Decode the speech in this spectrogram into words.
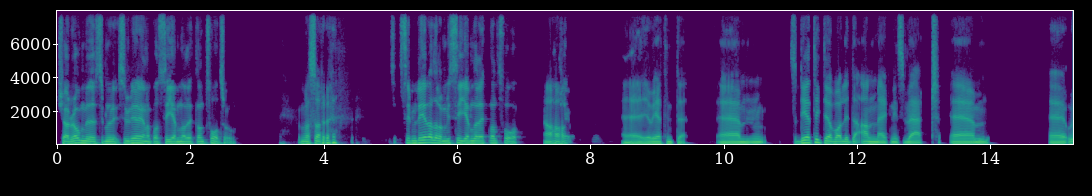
Körde de eh, simul- simuleringarna på CM 0102 tror jag? Vad sa du? Simulerade de i CM 0102? Jaha. Eh, jag vet inte. Ehm, så det tyckte jag var lite anmärkningsvärt. Ehm, eh, och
